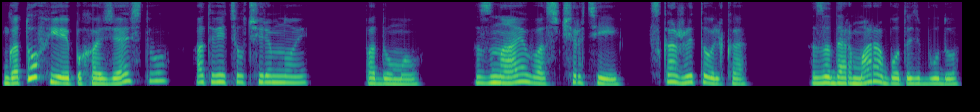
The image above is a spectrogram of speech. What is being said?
«Готов я и по хозяйству», — ответил Черемной. Подумал, Знаю вас, чертей, скажи только. Задарма работать буду.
